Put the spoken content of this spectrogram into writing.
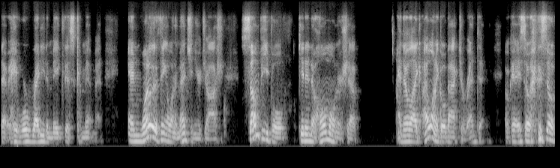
that, hey, we're ready to make this commitment. And one other thing I want to mention here, Josh, some people get into home ownership and they're like, I want to go back to renting. Okay. So, so,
